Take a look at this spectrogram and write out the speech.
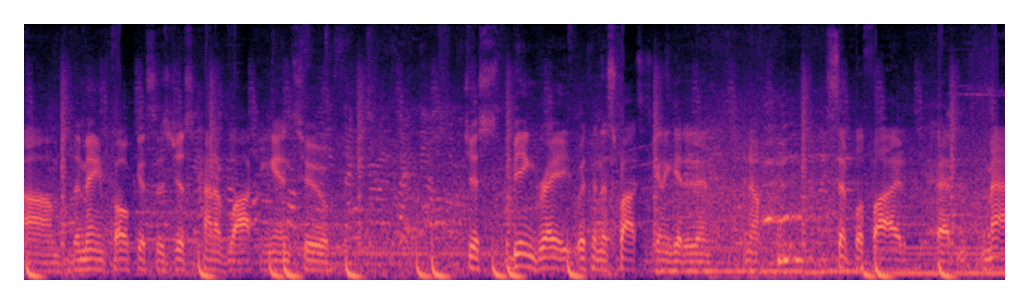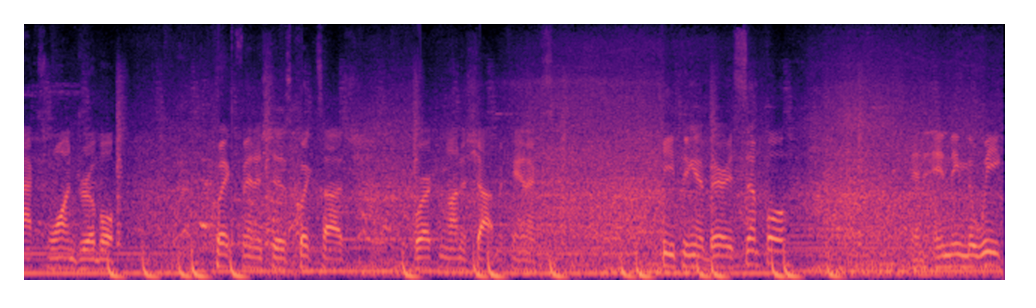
um, the main focus is just kind of locking into just being great within the spots is going to get it in. You know, simplified at max one dribble, quick finishes, quick touch, working on his shot mechanics, keeping it very simple, and ending the week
